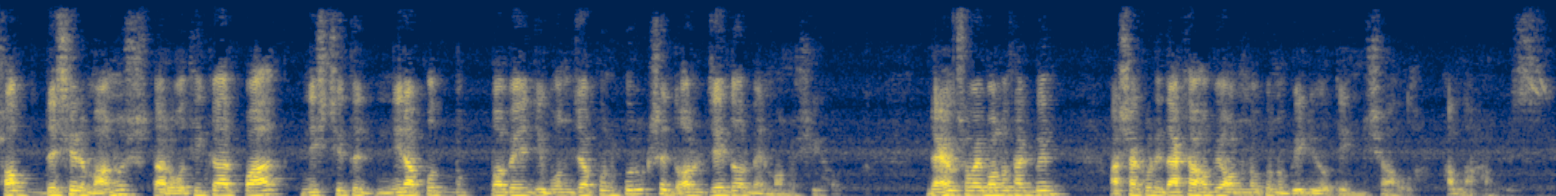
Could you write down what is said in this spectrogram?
সব দেশের মানুষ তার অধিকার পাক, নিশ্চিত নিরাপদ নিরাপদভাবে জীবনযাপন করুক, সে ধর- যে ধর্মের মানুষই হোক। যাই হোক, সবাই ভালো থাকবেন। আশা করি দেখা হবে অন্য কোনো ভিডিওতে, ইনশাআল্লাহ। আল্লাহ হাফিজ।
